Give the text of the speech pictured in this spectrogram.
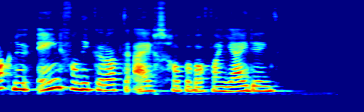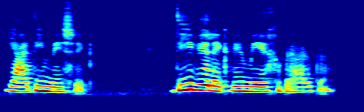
Pak nu één van die karaktereigenschappen waarvan jij denkt: ja, die mis ik. Die wil ik weer meer gebruiken.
